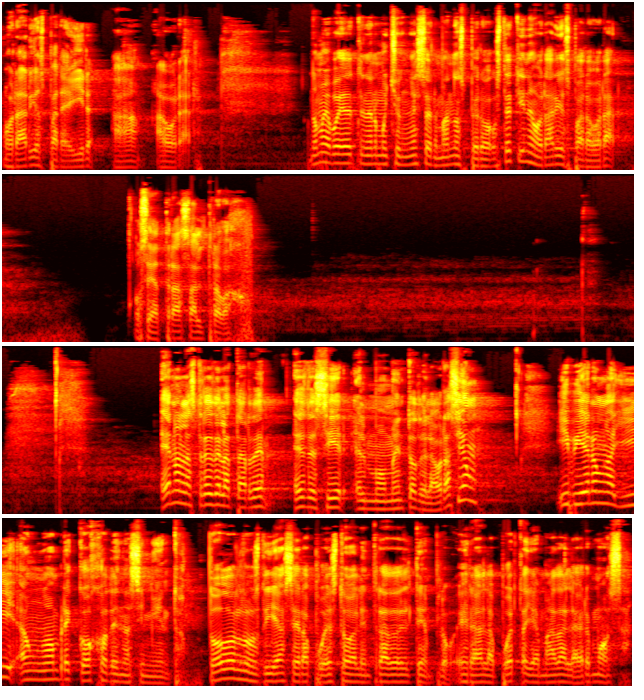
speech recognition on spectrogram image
horarios para ir a, a orar. No me voy a detener mucho en esto, hermanos, pero usted tiene horarios para orar. O sea, atrás al trabajo. Eran las 3 de la tarde, es decir, el momento de la oración. Y vieron allí a un hombre cojo de nacimiento. Todos los días era puesto a la entrada del templo, era la puerta llamada la hermosa,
